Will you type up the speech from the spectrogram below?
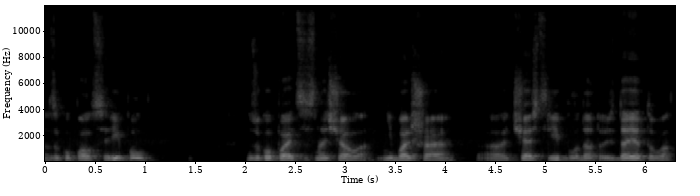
закупался Ripple. Закупается сначала небольшая э, часть Ripple, да, то есть до этого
